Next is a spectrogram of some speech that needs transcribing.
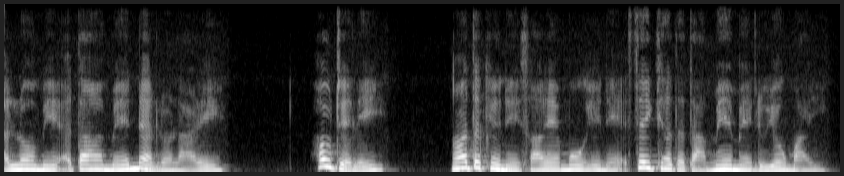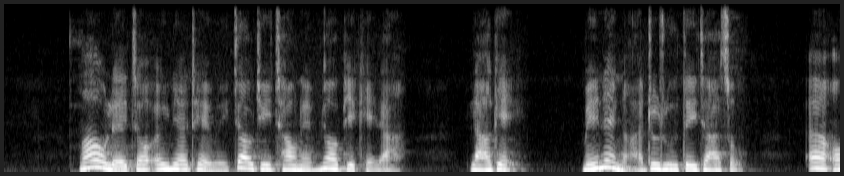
အလွန်မင်းအသားမဲနဲ့လွန်လာတယ်။ဟုတ်တယ်လေ။ငါတခင်နေစားတဲ့မို့ဟင်းနဲ့စိတ်ခက်တတာမဲမဲလူရုံမာကြီး။ငါ့ကိုလည်းကြောင်အိမ်ထဲထည့်ပြီးကြောက်ကြီးချောင်းနဲ့မျှော့ပစ်ခဲ့တာ။လာခဲ့။မင်းနဲ့ငါအတူတူသေးကြစို့။အံ့ဩ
